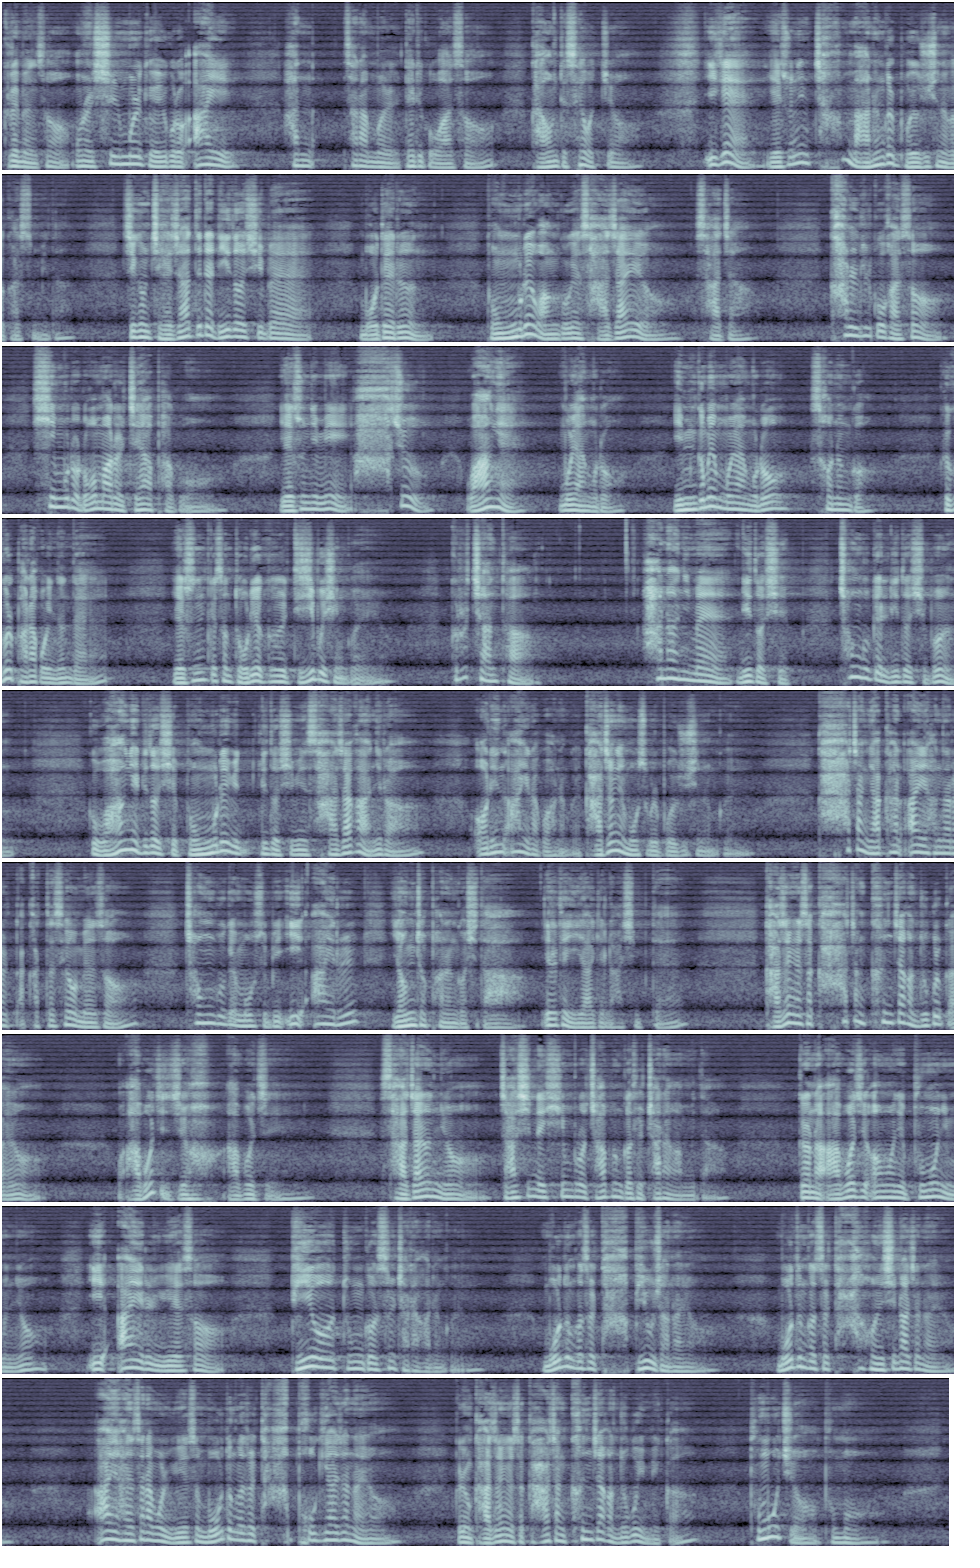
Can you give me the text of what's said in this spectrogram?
그러면서 오늘 실물 교육으로 아이 한 사람을 데리고 와서 가운데 세웠죠. 이게 예수님 참 많은 걸 보여주시는 것 같습니다. 지금 제자들의 리더십의 모델은 동물의 왕국의 사자예요. 사자. 칼 들고 가서 힘으로 로마를 제압하고 예수님이 아주 왕의 모양으로 임금의 모양으로 서는 거 그걸 바라고 있는데 예수님께서는 도리어 그걸 뒤집으신 거예요. 그렇지 않다. 하나님의 리더십, 천국의 리더십은 그 왕의 리더십, 동물의 리더십인 사자가 아니라 어린 아이라고 하는 거예요. 가정의 모습을 보여주시는 거예요. 가장 약한 아이 하나를 딱 갖다 세우면서 천국의 모습이 이 아이를 영접하는 것이다. 이렇게 이야기를 하실 때 가정에서 가장 큰 자가 누굴까요? 뭐 아버지죠. 아버지. 사자는요, 자신의 힘으로 잡은 것을 자랑합니다. 그러나 아버지, 어머니, 부모님은요, 이 아이를 위해서 비워둔 것을 자랑하는 거예요. 모든 것을 다 비우잖아요. 모든 것을 다 헌신하잖아요. 아이 한 사람을 위해서 모든 것을 다 포기하잖아요. 그럼 가정에서 가장 큰 자가 누구입니까? 부모죠, 부모.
